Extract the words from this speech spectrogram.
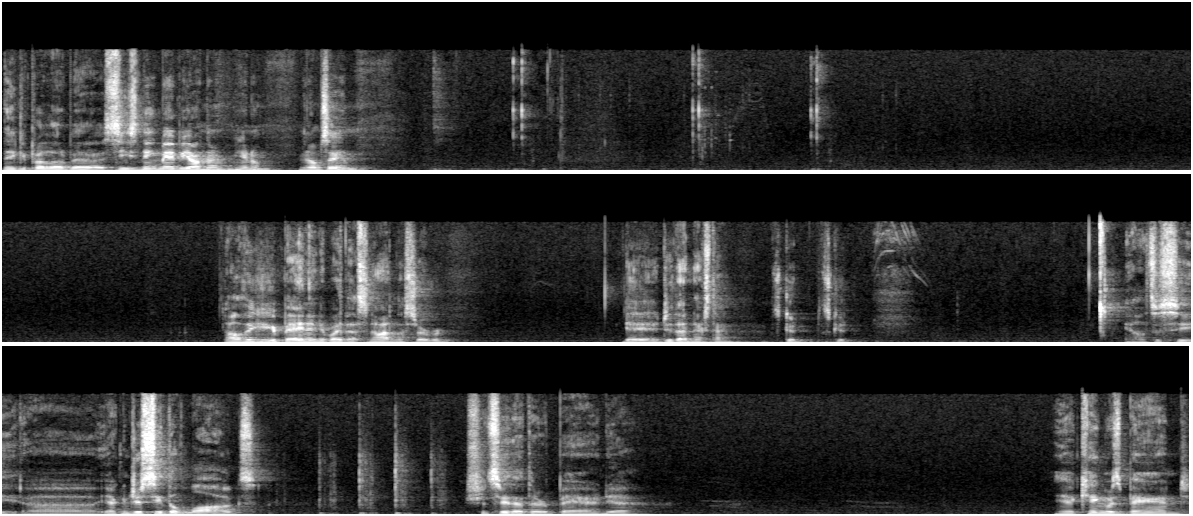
Then you can put a little bit of seasoning maybe on there, you know? You know what I'm saying? I don't think you can ban anybody that's not in the server. Yeah, yeah, do that next time. It's good. It's good. Yeah, let's just see. Uh, yeah, I can just see the logs. Should say that they're banned. Yeah. Yeah, King was banned.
